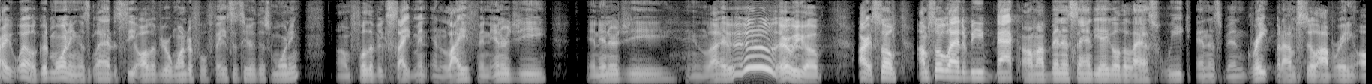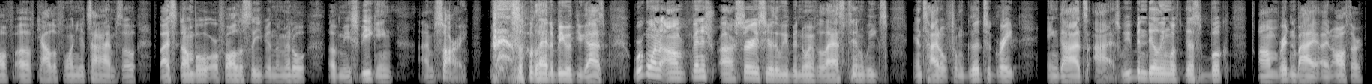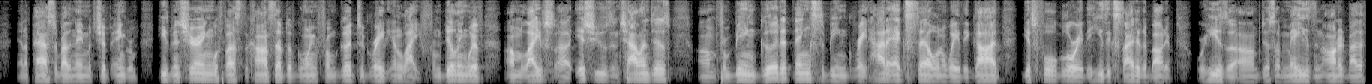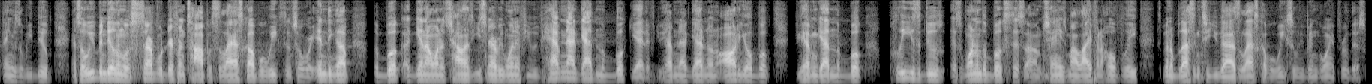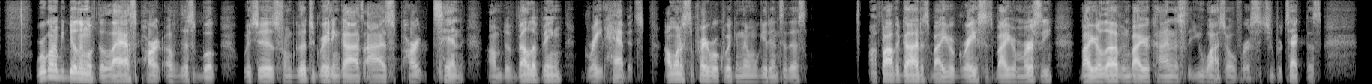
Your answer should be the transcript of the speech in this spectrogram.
right. Well, good morning. It's glad to see all of your wonderful faces here this morning. I'm full of excitement and life and energy and energy and life. There we go. All right, so I'm so glad to be back. Um, I've been in San Diego the last week, and it's been great. But I'm still operating off of California time. So if I stumble or fall asleep in the middle of me speaking, I'm sorry. so glad to be with you guys. We're going to um, finish our series here that we've been doing for the last 10 weeks entitled From Good to Great in God's Eyes. We've been dealing with this book um, written by an author and a pastor by the name of Chip Ingram. He's been sharing with us the concept of going from good to great in life, from dealing with um, life's uh, issues and challenges, um, from being good at things to being great, how to excel in a way that God gets full glory, that He's excited about it where he is um, just amazed and honored by the things that we do. And so we've been dealing with several different topics the last couple of weeks, and so we're ending up the book. Again, I want to challenge each and every one. If you have not gotten the book yet, if you have not gotten an audio book, if you haven't gotten the book, please do. It's one of the books that's um, changed my life, and hopefully it's been a blessing to you guys the last couple of weeks that we've been going through this. We're going to be dealing with the last part of this book, which is From Good to Great in God's Eyes, Part 10, um, Developing Great Habits. I want us to pray real quick and then we'll get into this. Uh, Father God, it's by your grace, it's by your mercy, by your love, and by your kindness that you watch over us, that you protect us,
